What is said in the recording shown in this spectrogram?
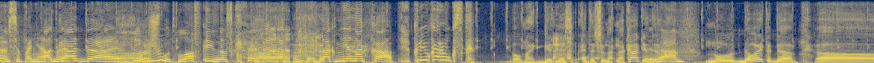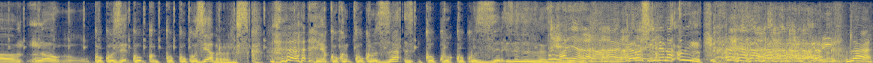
Да все понятно. Отгадай. Ржут. Лав Изовск. Так, мне на К. Крюкорукск. О май goodness, это что, на, на капе, да? Да. Ну, давай тогда, а, ну, кукузе, ку- ку- ку- кукузябрск. Не, куку- кукуруза... ку- ку- Понятно. Короче, тебе на И. Да.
